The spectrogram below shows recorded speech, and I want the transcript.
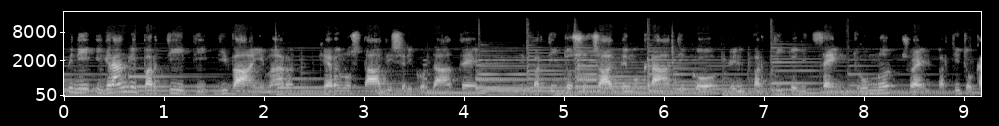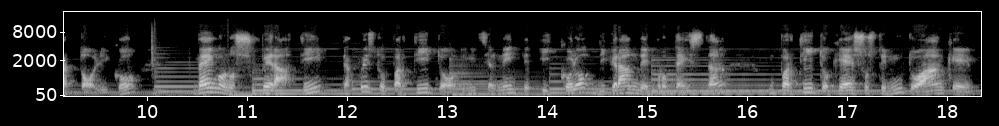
Quindi i grandi partiti di Weimar, che erano stati, se ricordate, il partito socialdemocratico e il partito di Zentrum, cioè il partito cattolico, vengono superati da questo partito inizialmente piccolo, di grande protesta, un partito che è sostenuto anche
